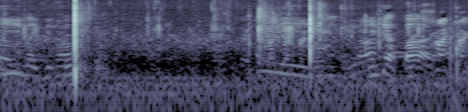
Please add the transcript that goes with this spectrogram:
he like did all. How many? He got five.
